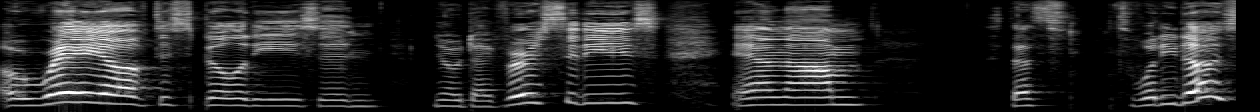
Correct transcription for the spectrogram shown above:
array of disabilities and neurodiversities, and um, that's, that's what he does.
